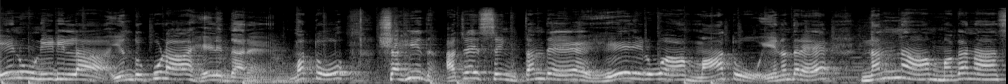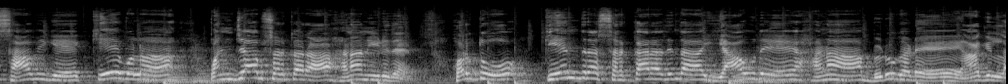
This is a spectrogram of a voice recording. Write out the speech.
ಏನೂ ನೀಡಿಲ್ಲ ಎಂದು ಕೂಡ ಹೇಳಿದ್ದಾರೆ. ಮತ್ತು ಶಹೀದ್ ಅಜಯ್ ಸಿಂಗ್ ತಂದೆ ಹೇಳಿರುವ ಮಾತು ಏನೆಂದರೆ, ನನ್ನ ಮಗನ ಸಾವಿಗೆ ಕೇವಲ ಪಂಜಾಬ್ ಸರ್ಕಾರ ಹಣ ನೀಡಿದೆ. ಹೊರತು ಕೇಂದ್ರ ಸರ್ಕಾರದಿಂದ ಯಾವುದೇ ಹಣ ಬಿಡುಗಡೆ ಆಗಿಲ್ಲ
